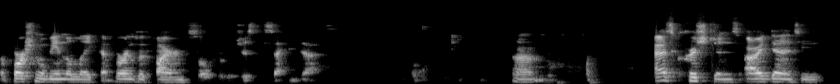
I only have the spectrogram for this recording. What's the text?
a portion will be in the lake that burns with fire and sulfur, which is the second death. Um, as Christians, our identity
